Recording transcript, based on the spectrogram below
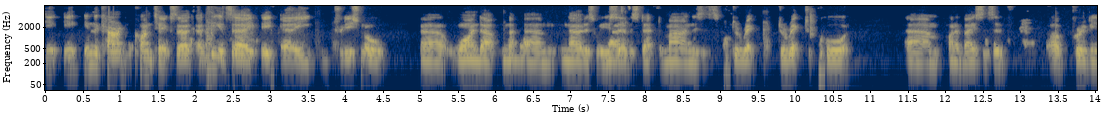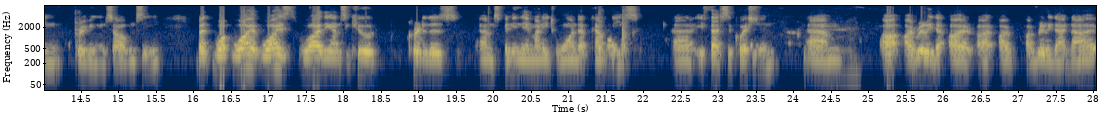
in, in, the current context, I, I think it's a, a, a traditional uh, wind up um, notice where you serve a stat demand. This is direct direct to court um, on a basis of, of proving proving insolvency. But what, why, why, is, why are the unsecured creditors um, spending their money to wind up companies? Uh, if that's the question, um, I, I, really, do, I, I, I really don't know.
